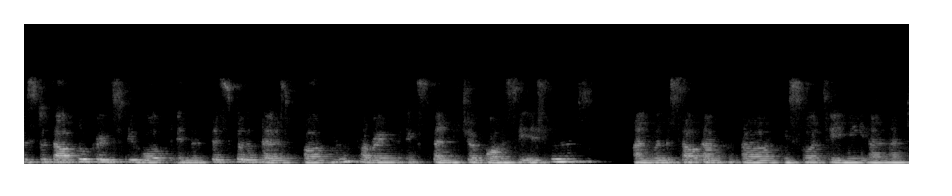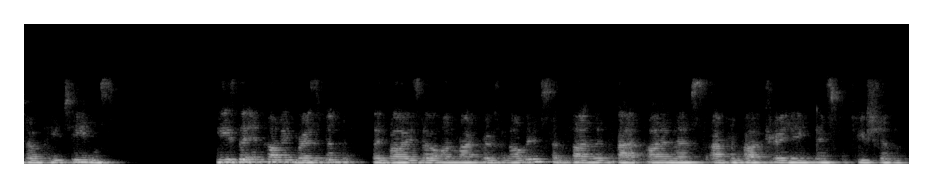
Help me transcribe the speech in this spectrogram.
Mr. Thakoor previously worked in the Fiscal Affairs Department covering expenditure policy issues and with the South Africa, Eswatini, and, and Turkey teams. He's the incoming resident advisor on macroeconomics and climate at IMF Africa Training Institution.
